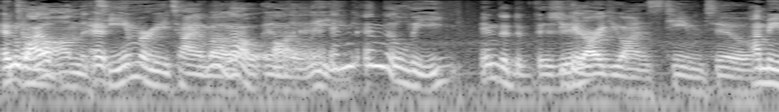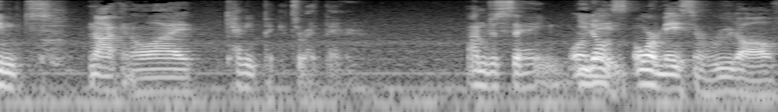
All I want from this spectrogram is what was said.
And while on the and- team, or are you talking about no, in uh, the league? in, in the league, in the division. you could argue on his team too. I mean, not gonna lie. Kenny Pickett's right there. I'm just saying Or you don't Mason, or Mason Rudolph.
